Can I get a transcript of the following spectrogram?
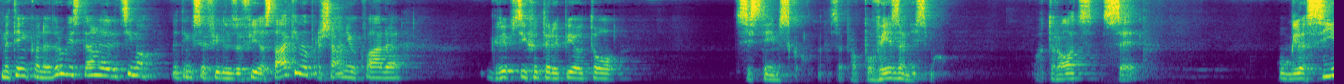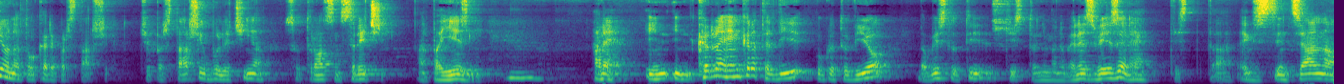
Medtem ko na drugi strani, recimo, medtem ko se filozofija s takimi vprašanji ukvarja, gre psihoterapija v to sistemsko, se pravi, povezani smo. Otroci se uglasijo na to, kar je pri starših. Če pri starših bolečina, so otroci srečni ali pa jezni. In, in kar naenkrat ljudi ugotovijo, da v bistvu ti, tisto nima nobene zveze, ne? tista eksistencialna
